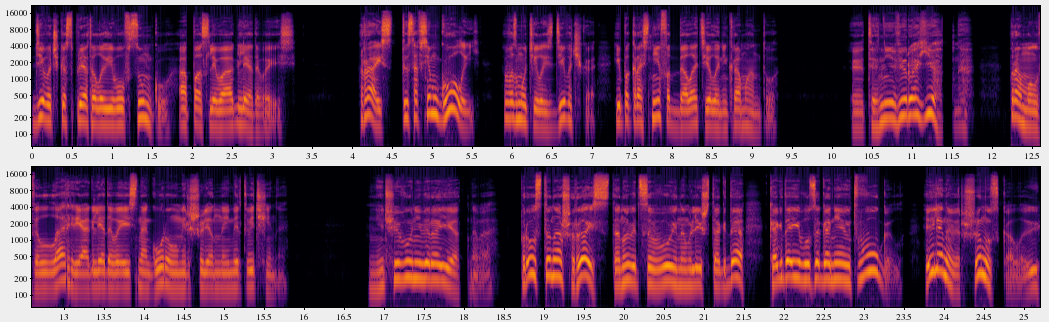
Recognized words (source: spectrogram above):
Девочка спрятала его в сумку, опасливо оглядываясь. «Райс, ты совсем голый!» — возмутилась девочка и, покраснев, отдала тело некроманту. «Это невероятно!» — промолвил Ларри, оглядываясь на гору умершленной мертвечины. «Ничего невероятного. Просто наш Райс становится воином лишь тогда, когда его загоняют в угол или на вершину скалы».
